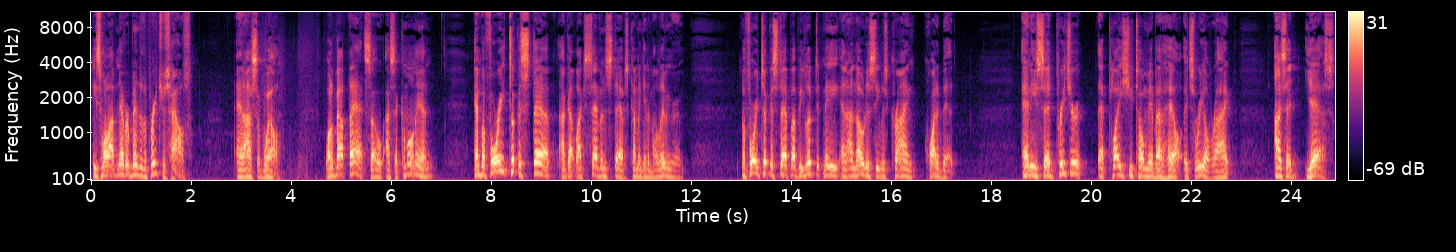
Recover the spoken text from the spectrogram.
He said, Well, I've never been to the preacher's house. And I said, Well, what about that? So I said, Come on in. And before he took a step, I got like seven steps coming into my living room. Before he took a step up, he looked at me and I noticed he was crying quite a bit. And he said, Preacher, that place you told me about hell, it's real, right? I said, Yes.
